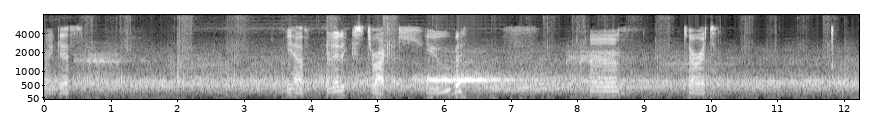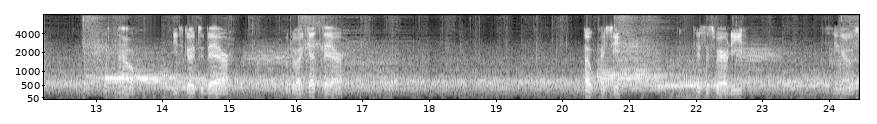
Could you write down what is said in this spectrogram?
I guess we have an extra cube. Um, turret. What now? Need to go to there. How do I get there? Oh, I see. This is where the thingos become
